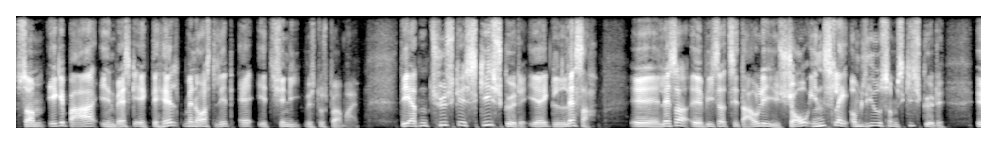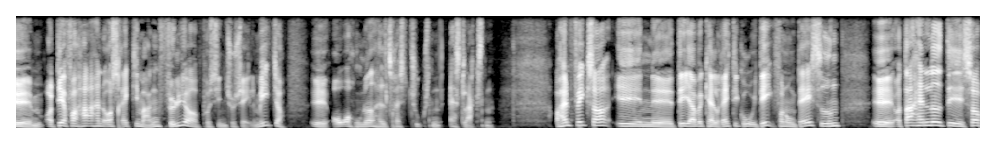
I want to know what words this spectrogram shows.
som ikke bare en vaskeægte held, men også lidt af et geni, hvis du spørger mig. Det er den tyske skiskytte Erik Lesser. Øh, Lesser øh, viser til daglige sjove indslag om livet som skiskytte, øh, og derfor har han også rigtig mange følgere på sine sociale medier, øh, over 150.000 af slagsen. Og han fik så en, øh, det, jeg vil kalde rigtig god idé for nogle dage siden. Øh, og der handlede det så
